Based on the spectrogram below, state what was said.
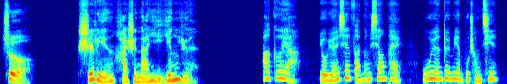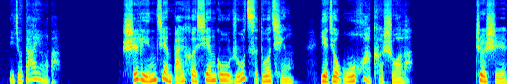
这，石林还是难以应允。阿哥呀，有缘先凡能相配，无缘对面不成亲，你就答应了吧。石林见白鹤仙姑如此多情。也就无话可说了。这时，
